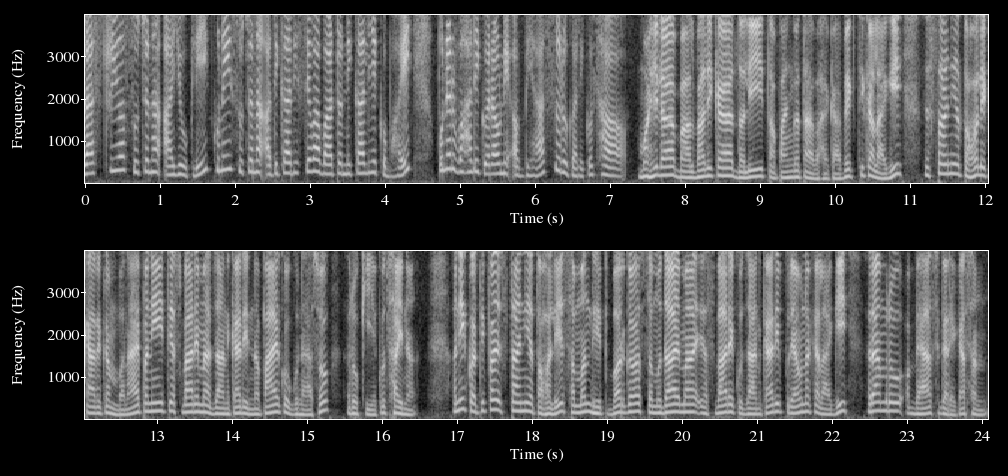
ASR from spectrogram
राष्ट्रिय सूचना आयोगले कुनै सूचना अधिकारी सेवाबाट निकालिएको भए पुनर्वहाली गराउने अभ्यास शुरू गरेको छ। महिला बालबालिका दलित अपाङ्गता भएका व्यक्तिका लागि स्थानीय तहले कार्यक्रम बनाए पनि त्यसबारेमा जानकारी नपाएको गुनासो रोकिएको छैन। अनि कतिपय स्थानीय तहले सम्बन्धित वर्ग समुदायमा यसबारेको जानकारी पुर्याउनका लागि राम्रो अभ्यास गरेका छन्।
